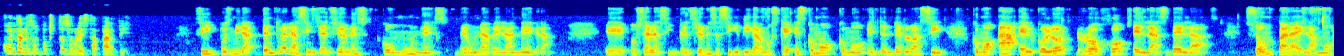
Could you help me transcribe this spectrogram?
cuéntanos un poquito sobre esta parte. Sí, pues mira, dentro de las intenciones comunes de una vela negra, eh, o sea, las intenciones así, digamos que es como, como entenderlo así, como, ah, el color rojo en las velas son para el amor,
